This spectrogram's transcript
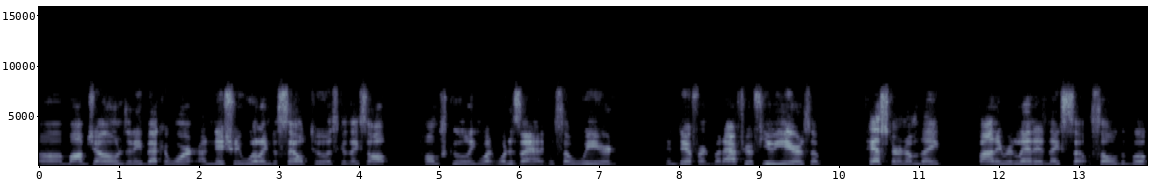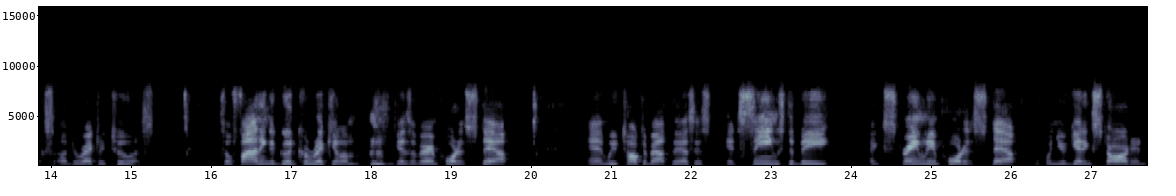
Uh, Bob Jones and Abeka weren't initially willing to sell to us because they saw homeschooling. What what is that? It was so weird and different. But after a few years of pestering them, they finally relented and they so, sold the books uh, directly to us. So finding a good curriculum is a very important step. And we've talked about this. It's, it seems to be extremely important step when you're getting started.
